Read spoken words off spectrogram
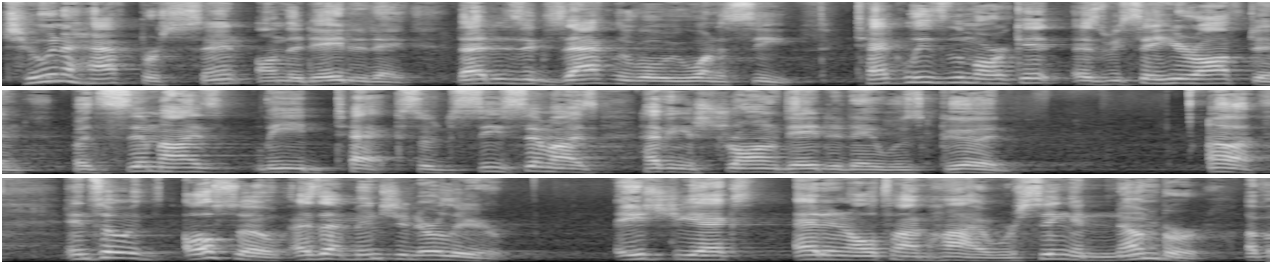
two and a half percent on the day today. That is exactly what we want to see. Tech leads the market, as we say here often, but semis lead tech. So to see semis having a strong day today was good. Uh, and so also, as I mentioned earlier, HGX at an all time high. We're seeing a number of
